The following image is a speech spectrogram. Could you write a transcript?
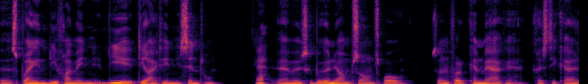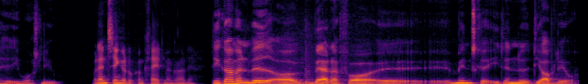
øh, springe lige frem ind, lige direkte ind i centrum. Ja. Øh, men vi skal begynde i omsorgens sprog, så folk kan mærke Kristi kærlighed i vores liv. Hvordan tænker du konkret, man gør det? Det gør man ved at være der for øh, mennesker i den nød, de oplever,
